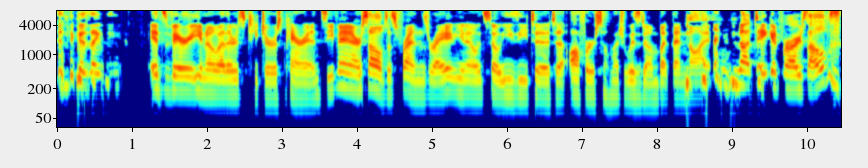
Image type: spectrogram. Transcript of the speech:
because I think it's very you know whether it's teachers parents even ourselves as friends right? You know it's so easy to to offer so much wisdom but then not not take it for ourselves.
